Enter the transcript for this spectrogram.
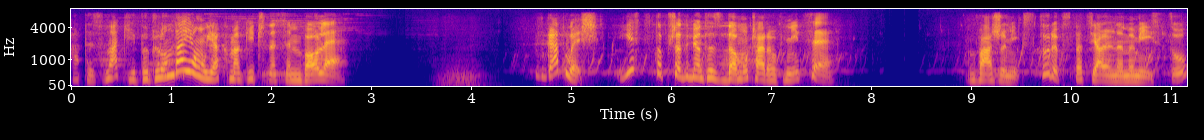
a te znaki wyglądają jak magiczne symbole. Zgadłeś, jest to przedmiot z domu czarownicy. Waży mikstury w specjalnym miejscu,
